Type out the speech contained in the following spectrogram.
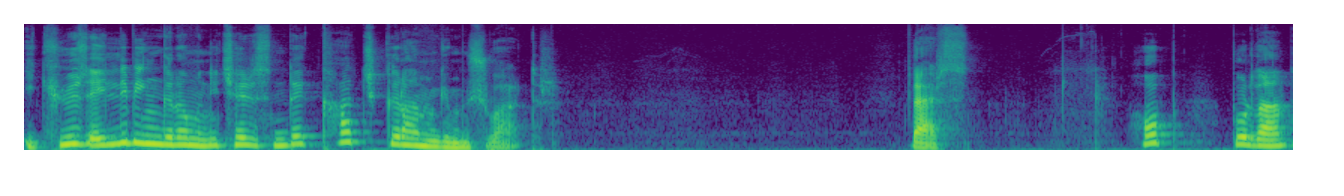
250 e, bin gramın içerisinde kaç gram gümüş vardır? Dersin. Hop buradan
